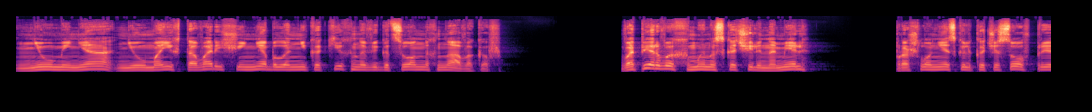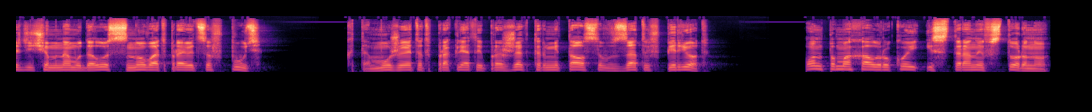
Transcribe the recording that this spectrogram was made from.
Ни у меня, ни у моих товарищей не было никаких навигационных навыков. Во-первых, мы наскочили на мель. Прошло несколько часов, прежде чем нам удалось снова отправиться в путь. К тому же этот проклятый прожектор метался взад и вперед. Он помахал рукой из стороны в сторону,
